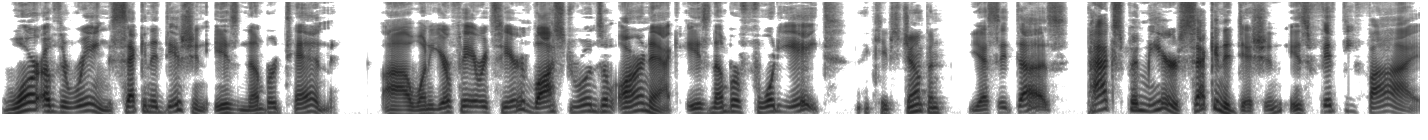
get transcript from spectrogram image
War of the Ring second edition is number 10. Uh, one of your favorites here, Lost Ruins of Arnak, is number 48. It keeps jumping. Yes, it does. Pax Pamir second edition is 55.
